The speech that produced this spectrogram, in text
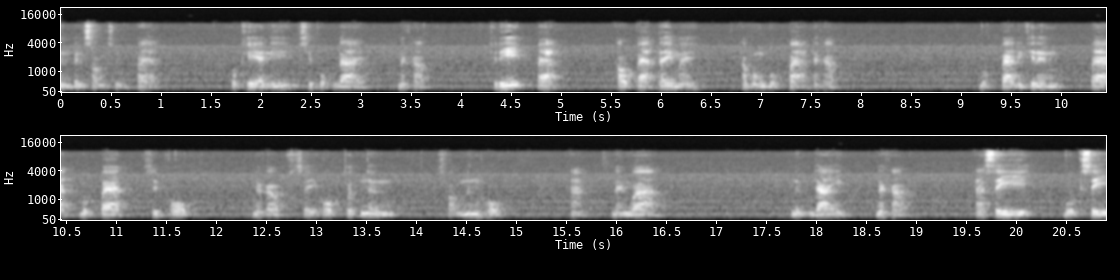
1เป็น208 โอเคอันนี้ 16 ได้นะครับ ทีนี้ 8 เอา 8 ได้ไหมทำวงบวกแปดนะครับ บวกแปดอีกทีหนึ่งแปดบวกแปดสิบหกนะครับ ใส่หกทดหนึ่งสองหนึ่งหกอะแสดงว่าหนึ่งได้อีกนะครับอะสี่บวกสี่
